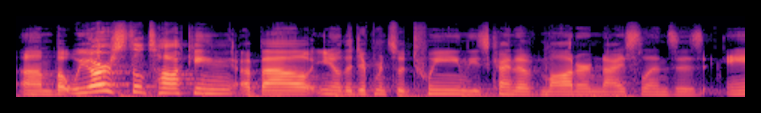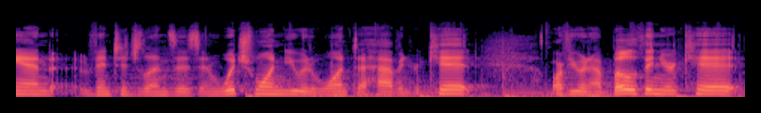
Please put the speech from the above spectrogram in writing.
Um, but we are still talking about, you know, the difference between these kind of modern nice lenses and vintage lenses and which one you would want to have in your kit or if you want to have both in your kit.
